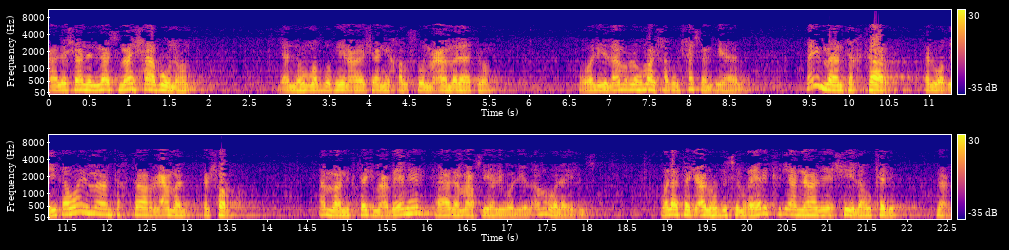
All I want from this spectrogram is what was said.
علشان الناس ما يحابونهم. لأنهم موظفين علشان يخلصون معاملاتهم. وولي الأمر له ملحظ حسن في هذا. فإما أن تختار الوظيفة وإما أن تختار العمل الحر. أما أنك تجمع بينهم فهذا معصية لولي الأمر ولا يجوز. ولا تجعله باسم غيرك لأن هذه حيلة وكذب. نعم.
